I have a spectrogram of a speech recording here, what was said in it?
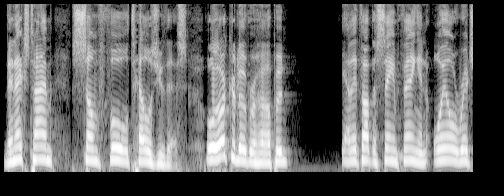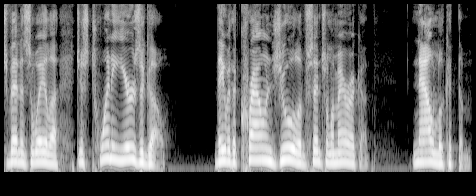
The next time some fool tells you this, oh, that could never happen. Yeah, they thought the same thing in oil rich Venezuela just 20 years ago. They were the crown jewel of Central America. Now look at them.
